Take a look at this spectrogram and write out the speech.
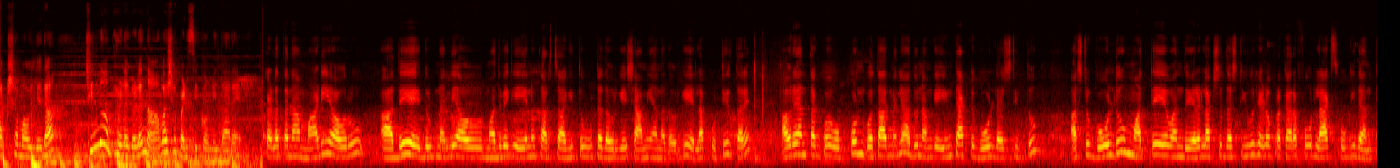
ಲಕ್ಷ ಮೌಲ್ಯದ ಚಿನ್ನಾಭರಣಗಳನ್ನು ವಶಪಡಿಸಿಕೊಂಡಿದ್ದಾರೆ ಕಳ್ಳತನ ಮಾಡಿ ಅವರು ಅದೇ ದುಡ್ಡಿನಲ್ಲಿ ಅವ್ರ ಮದುವೆಗೆ ಏನು ಖರ್ಚಾಗಿತ್ತು, ಊಟದವ್ರಿಗೆ, ಶಾಮಿಯಾನದವ್ರಿಗೆ ಎಲ್ಲ ಕೊಟ್ಟಿರ್ತಾರೆ. ಅವರೇ ಅಂತ ಒಪ್ಕೊಂಡು ಗೊತ್ತಾದಮೇಲೆ ಅದು ನಮಗೆ ಇಂಟ್ಯಾಕ್ಟ್ ಗೋಲ್ಡ್ ಅಷ್ಟಿತ್ತು. ಅಷ್ಟು ಗೋಲ್ಡು ಮತ್ತು ಒಂದು ಎರಡು ಲಕ್ಷದಷ್ಟು ಇವ್ರು ಹೇಳೋ ಪ್ರಕಾರ ಫೋರ್ ಲ್ಯಾಕ್ಸ್ ಹೋಗಿದೆ ಅಂತ.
